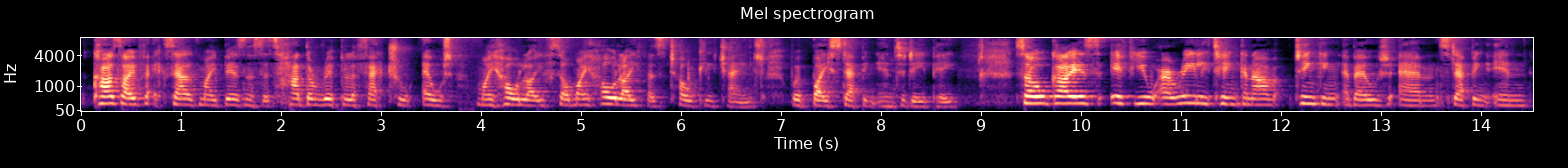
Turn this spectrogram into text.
because I've excelled my business, it's had the ripple effect throughout my whole life. So my whole life has totally changed with by stepping into DP. So guys, if you are really thinking of thinking about um, stepping in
